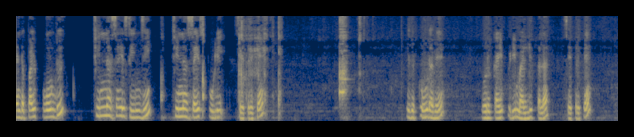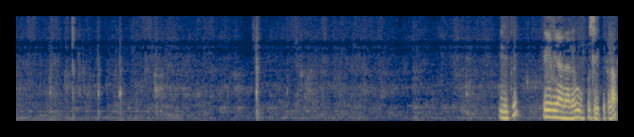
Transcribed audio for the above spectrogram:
ரெண்டு பல் பூண்டு சின்ன சைஸ் இஞ்சி சின்ன சைஸ் புளி சேர்த்துருக்கேன். இது கூடவே ஒரு கைப்பிடி மல்லித்தலை சேர்த்துருக்கேன். இதுக்கு தேவையான அளவு உப்பு சேர்த்துக்கலாம்.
